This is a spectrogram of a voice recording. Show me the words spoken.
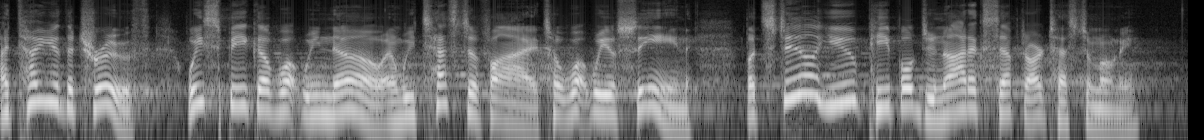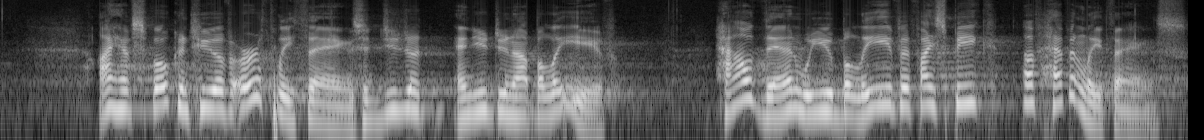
I tell you the truth. We speak of what we know and we testify to what we have seen, but still you people do not accept our testimony. I have spoken to you of earthly things and you do, and you do not believe. How then will you believe if I speak of heavenly things?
